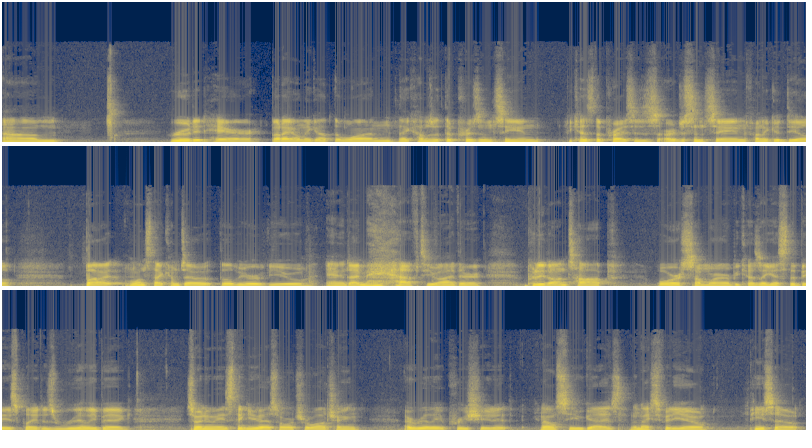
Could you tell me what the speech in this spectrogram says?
um, rooted hair, but I only got the one that comes with the prison scene because the prices are just insane, found a good deal. But once that comes out, there'll be a review, and I may have to either put it on top or somewhere because I guess the base plate is really big. So anyways, thank you guys so much for watching. I really appreciate it, and I'll see you guys in the next video. Peace out.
